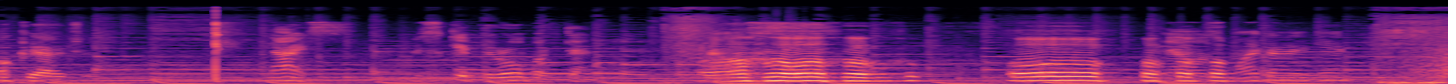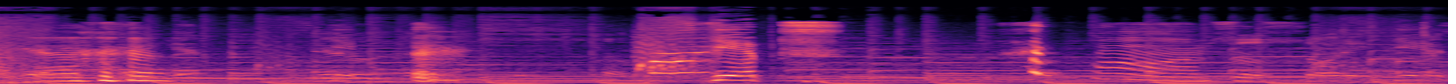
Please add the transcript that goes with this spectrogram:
Okay, actually. Nice. We skip the robot then. Oh, oh, oh, oh, Now it's my turn again. yeah. Yeah. Yellow. Skip. Oh, I'm so sorry. that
